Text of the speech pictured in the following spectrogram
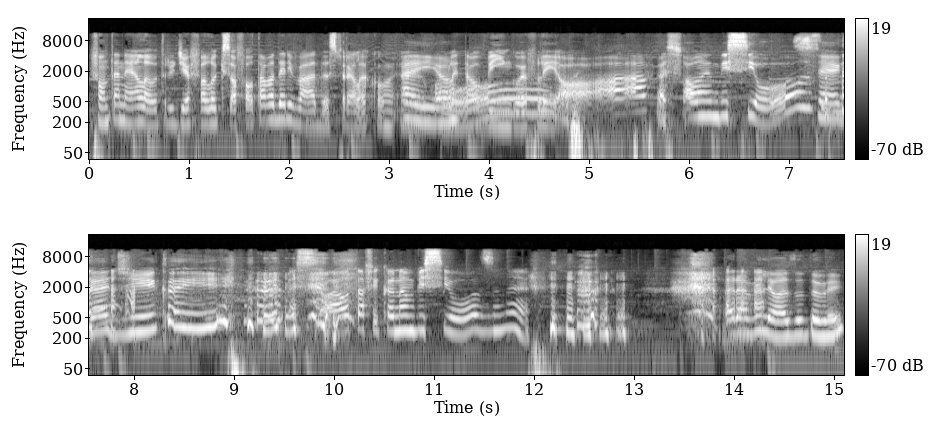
Fontanella. Outro dia falou que só faltava derivadas pra ela eh, Aí, completar ó. o bingo. Eu falei, ó, oh, pessoal ambicioso. Pega a dica aí. O pessoal tá ficando ambicioso, né? Maravilhosa também.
